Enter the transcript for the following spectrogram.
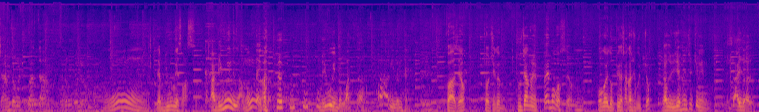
짬성을 추구한다. 그 정도죠. 음. 내가 미국에서 왔어. 아 미국인도 이거 안 먹는다니까. 미국인도 왔다. 막 이러네. 그거 아세요? 저 지금 두 장을 빼먹었어요. 버거의 높이가 작아지고 있죠? 나도 이제 현실적인 사이즈가 됐다.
